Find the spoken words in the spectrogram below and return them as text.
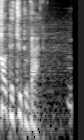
How did you do that?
